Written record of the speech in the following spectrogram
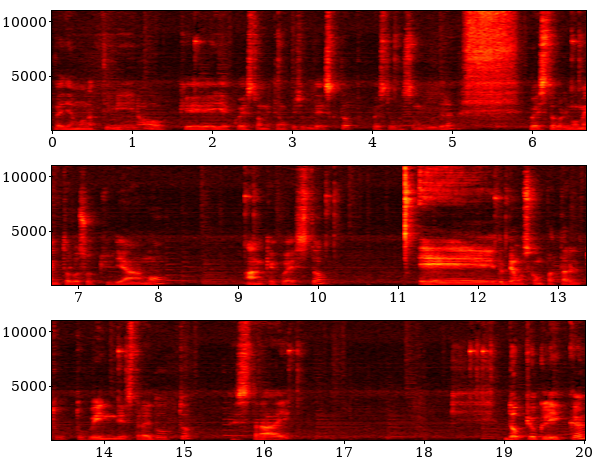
vediamo un attimino, ok, e questo lo mettiamo qui sul desktop, questo possiamo chiudere. Questo per il momento lo socchiudiamo, anche questo, e dobbiamo scompattare il tutto, quindi estrai tutto, estrai, doppio clic.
